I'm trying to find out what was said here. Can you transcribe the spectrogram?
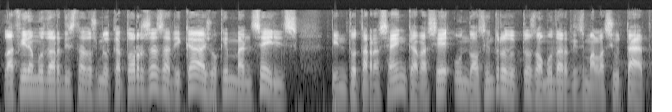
La Fira Modernista 2014 es dedica a Joaquim Vancells, pintor terrassenc que va ser un dels introductors del modernisme a la ciutat.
